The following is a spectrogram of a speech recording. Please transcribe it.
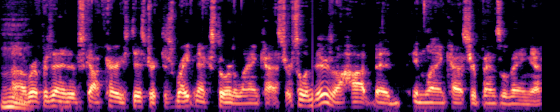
mm. uh, Representative Scott Perry's district is right next door to Lancaster. So there's a hotbed in Lancaster, Pennsylvania.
